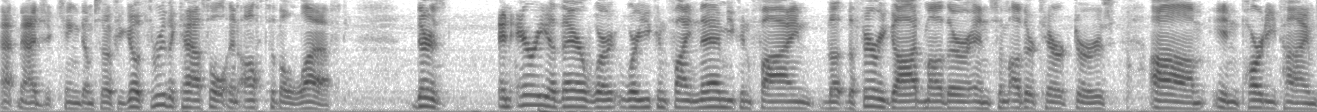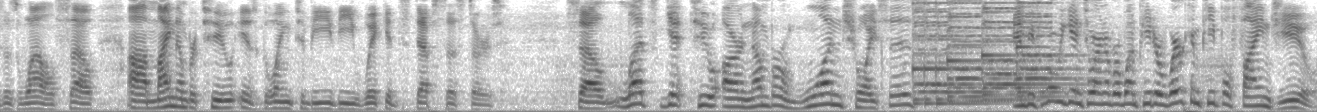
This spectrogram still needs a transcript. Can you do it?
at magic kingdom so if you go through the castle and off to the left there's an area there where, where you can find them you can find the, the fairy godmother and some other characters um, in party times as well so uh, my number two is going to be the wicked stepsisters so let's get to our number one choices. And before we get into our number one, Peter, where can people find you?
